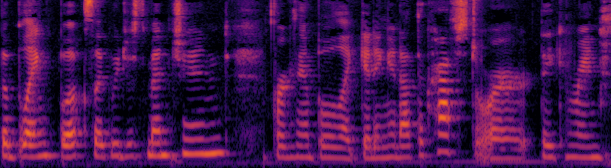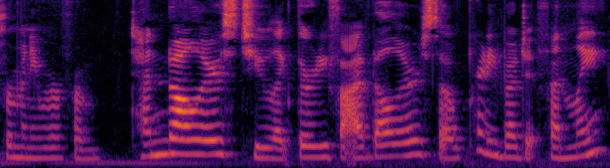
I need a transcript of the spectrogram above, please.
the blank books, like we just mentioned, for example, like getting it at the craft store, they can range from anywhere from $10 to like $35, so pretty budget friendly.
